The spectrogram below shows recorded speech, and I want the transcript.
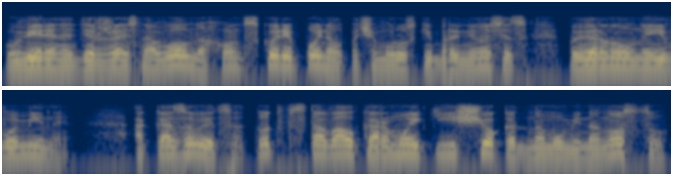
Уверенно держась на волнах, он вскоре понял, почему русский броненосец повернул на его мины. Оказывается, тот вставал кормой к еще к одному миноносцу,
